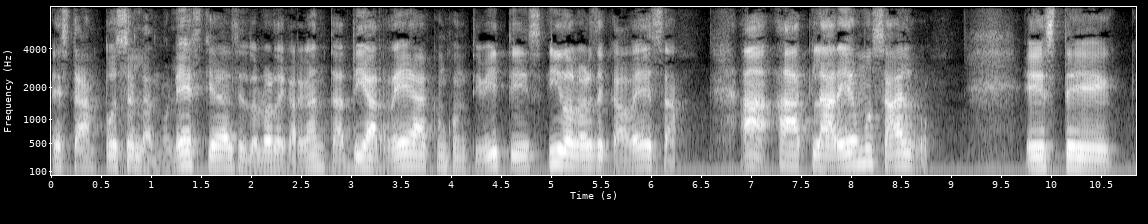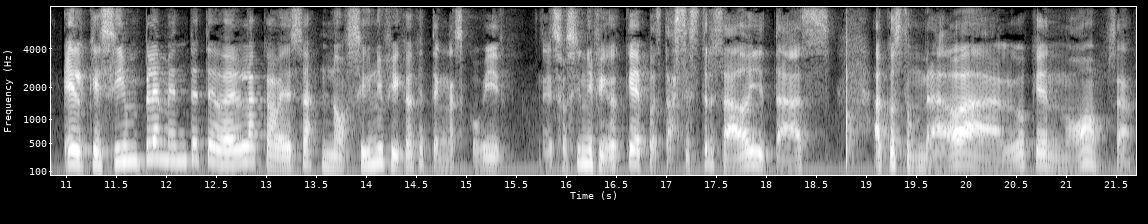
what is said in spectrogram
están pues las molestias, el dolor de garganta, diarrea, conjuntivitis y dolores de cabeza. Ah, aclaremos algo. Este, el que simplemente te duele la cabeza no significa que tengas COVID. Eso significa que pues estás estresado y estás acostumbrado a algo que no, o sea,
